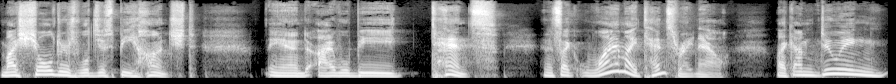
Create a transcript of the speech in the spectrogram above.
my shoulders will just be hunched and I will be tense. And it's like, why am I tense right now? Like, I'm doing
